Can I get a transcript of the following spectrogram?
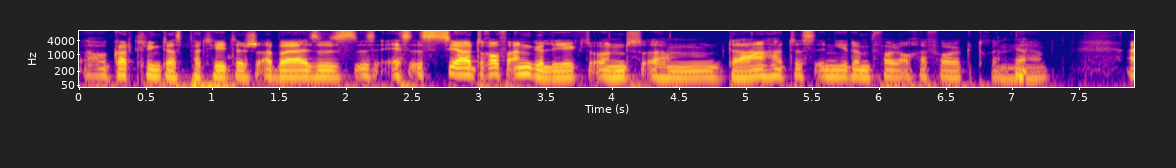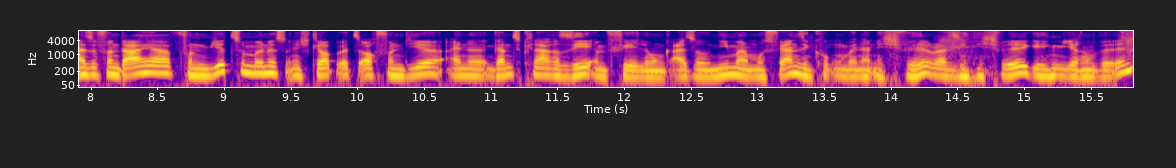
Oh Gott, klingt das pathetisch, aber also es ist, es ist ja drauf angelegt und ähm, da hat es in jedem Fall auch Erfolg drin. Ja. Ja. Also von daher, von mir zumindest und ich glaube jetzt auch von dir, eine ganz klare Sehempfehlung. Also niemand muss Fernsehen gucken, wenn er nicht will oder sie nicht will, gegen ihren Willen.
